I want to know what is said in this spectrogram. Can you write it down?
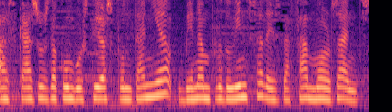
Els casos de combustió espontània venen produint-se des de fa molts anys.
